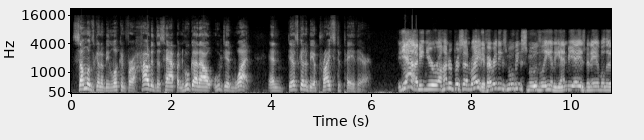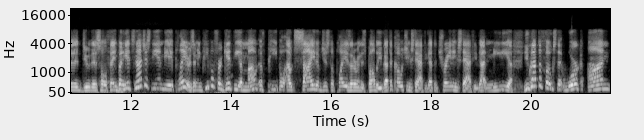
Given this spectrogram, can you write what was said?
someone's going to be looking for how did this happen? Who got out? Who did what? And there's going to be a price to pay there. Yeah, I mean, you're 100% right. If everything's moving smoothly and the NBA has been able to do this whole thing, but it's not just the NBA players. I mean, people forget the amount of people outside of just the players that are in this bubble. You've got the coaching staff, you've got the training staff, you've got media, you've got the folks that work on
